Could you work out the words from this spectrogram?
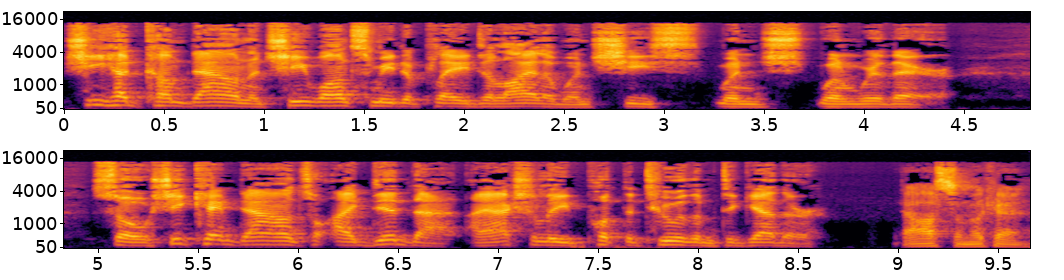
she had come down and she wants me to play Delilah when she's, when, she, when we're there. So she came down. So I did that. I actually put the two of them together. Awesome. Okay.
